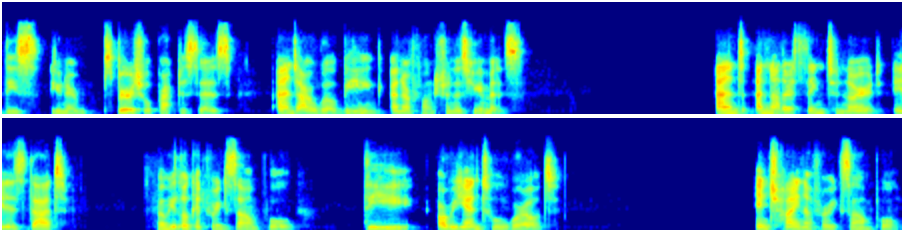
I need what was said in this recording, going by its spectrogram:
these you know spiritual practices and our well-being and our function as humans. And another thing to note is that when we look at for example the oriental world in China, for example,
